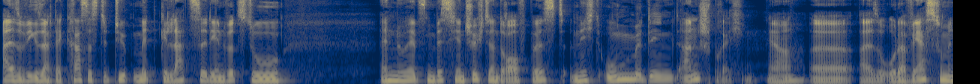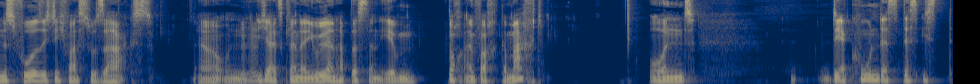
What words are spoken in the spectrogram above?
Also, wie gesagt, der krasseste Typ mit Glatze, den würdest du, wenn du jetzt ein bisschen schüchtern drauf bist, nicht unbedingt ansprechen, ja. Äh, also, oder wärst zumindest vorsichtig, was du sagst. Ja, und Mhm. ich als kleiner Julian habe das dann eben doch einfach gemacht. Und der Kuhn, das, das ist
